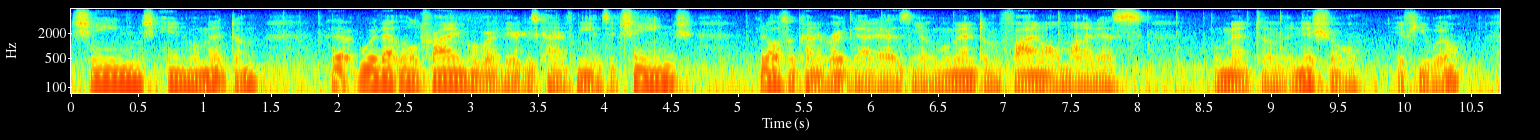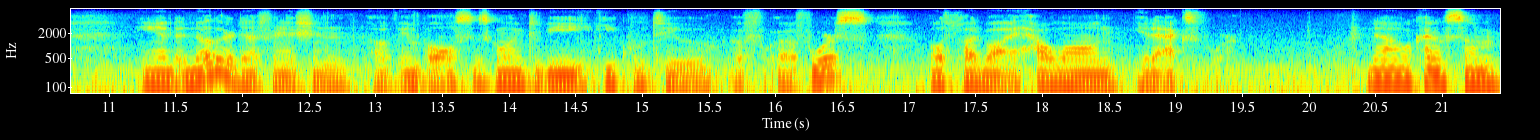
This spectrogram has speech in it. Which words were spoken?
change in momentum, where that little triangle right there just kind of means a change. You could also kind of write that as, you know, momentum final minus momentum initial, if you will. And another definition of impulse is going to be equal to a, force multiplied by how long it acts for. Now, kind of some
